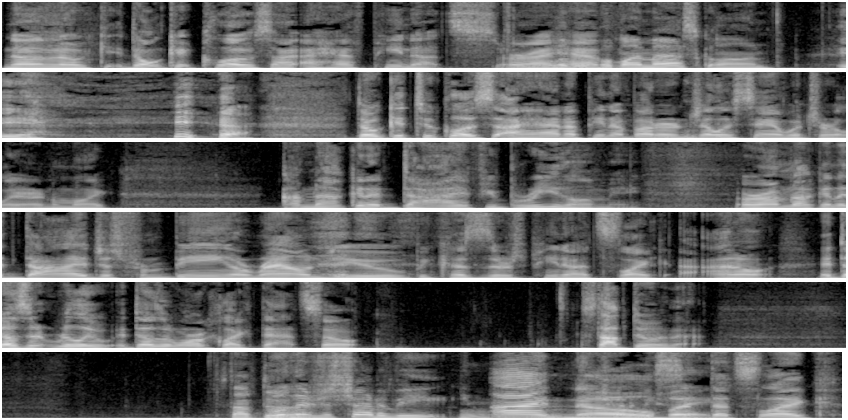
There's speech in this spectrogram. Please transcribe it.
"No, no, no, don't get close. I, I have peanuts, or I Let me have put my mask on. yeah, yeah. Don't get too close. I had a peanut butter and jelly sandwich earlier, and I'm like, I'm not gonna die if you breathe on me, or I'm not gonna die just from being around you because there's peanuts. Like I don't. It doesn't really. It doesn't work like that. So stop doing that. Stop doing Well, they're just trying to be. You know, I they're trying to know, be but safe. that's like,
